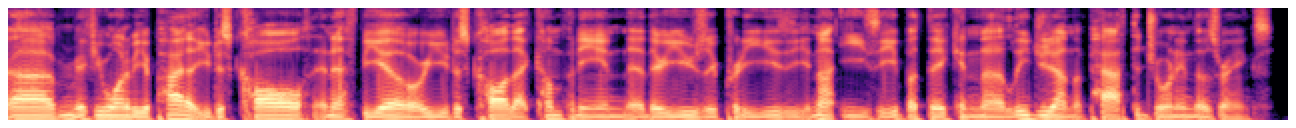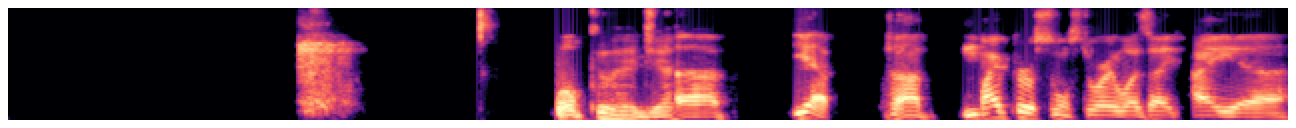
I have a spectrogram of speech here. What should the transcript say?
um, if you want to be a pilot, you just call an FBO or you just call that company, and they're usually pretty easy, not easy, but they can uh, lead you down the path to joining those ranks. Well, go ahead, Jeff. Uh, yeah, uh, my personal story was I I uh,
